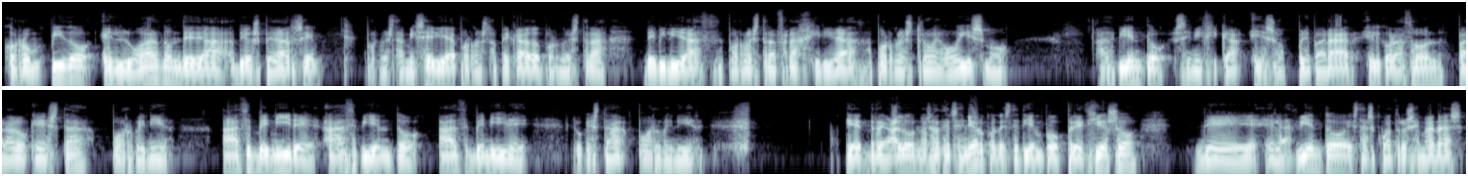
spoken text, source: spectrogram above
corrompido el lugar donde ha de hospedarse por nuestra miseria, por nuestro pecado, por nuestra debilidad, por nuestra fragilidad, por nuestro egoísmo. Adviento significa eso, preparar el corazón para lo que está por venir advenire, adviento, advenire, lo que está por venir. Qué regalo nos hace el Señor con este tiempo precioso de el Adviento, estas cuatro semanas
